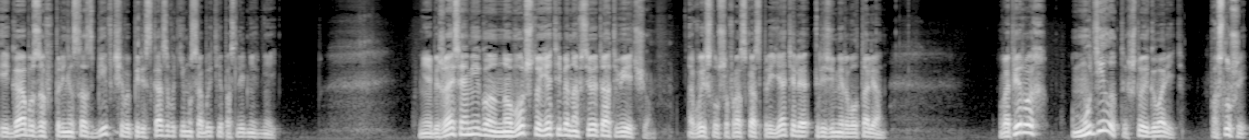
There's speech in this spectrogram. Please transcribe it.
и Габузов принялся сбивчиво пересказывать ему события последних дней. «Не обижайся, амиго, но вот что я тебе на все это отвечу», — выслушав рассказ приятеля, резюмировал Толян. «Во-первых, мудила ты, что и говорить. Послушай,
